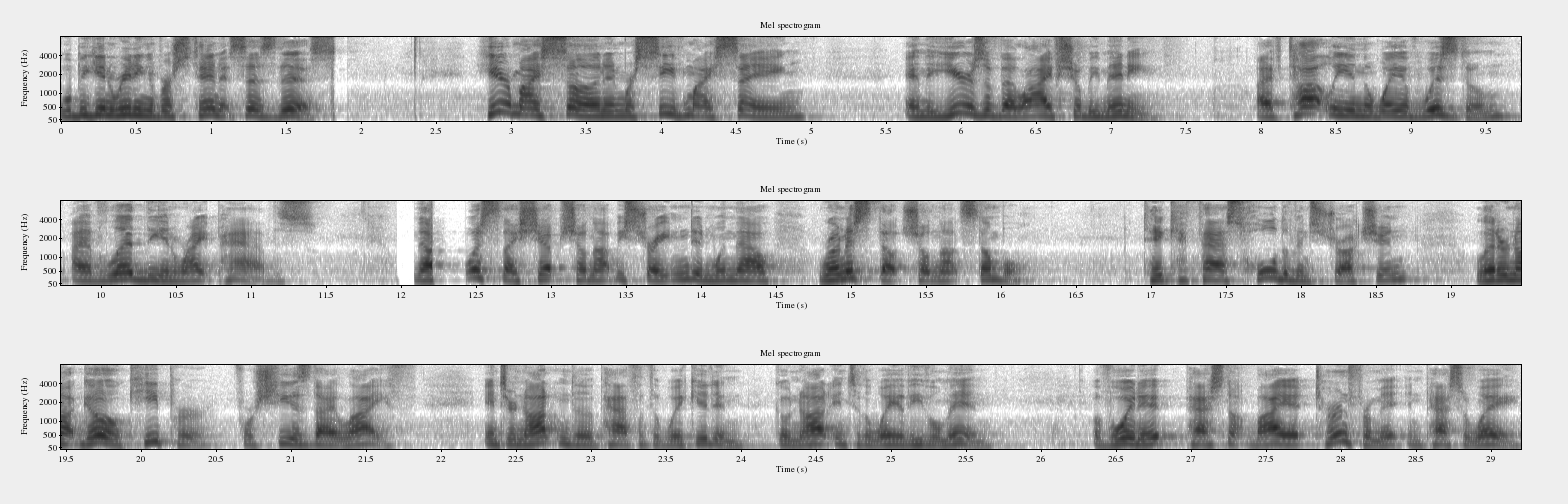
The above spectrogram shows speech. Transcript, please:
We'll begin reading in verse 10. It says this Hear, my son, and receive my saying, and the years of thy life shall be many. I have taught thee in the way of wisdom, I have led thee in right paths. Now, goest, thy shep shall not be straitened, and when thou runnest, thou shalt not stumble. Take fast hold of instruction, let her not go, keep her, for she is thy life. Enter not into the path of the wicked, and go not into the way of evil men. Avoid it, pass not by it, turn from it, and pass away.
